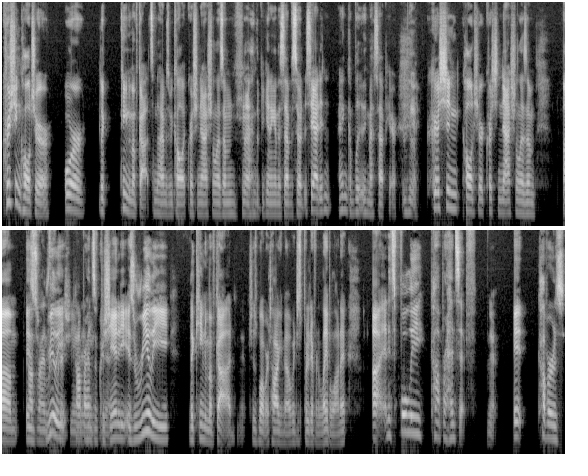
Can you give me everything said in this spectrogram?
Christian culture or kingdom of God. Sometimes we call it Christian nationalism. At the beginning of this episode, see, I didn't I didn't completely mess up here. Mhm. Christian culture, Christian nationalism, um, is Comprehensive really Christianity, comprehensive yeah. Christianity is really the kingdom of God, Yeah. which is what we're talking about. We just put a different label on it, uh, and it's fully comprehensive. Yeah. it covers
